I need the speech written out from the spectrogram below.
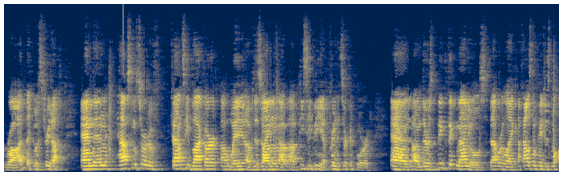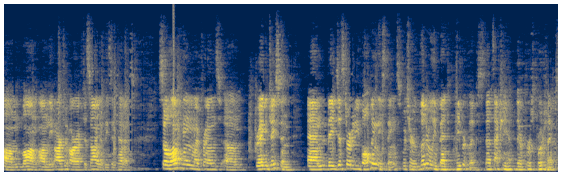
rod that goes straight up and then have some sort of fancy black art uh, way of designing a, a, PCB, a printed circuit board. And um, there was big, thick manuals that were like a thousand pages um, long on the art of RF design of these antennas. So along came my friends um, Greg and Jason, and they just started evolving these things, which are literally bent paper clips. That's actually their first prototypes.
